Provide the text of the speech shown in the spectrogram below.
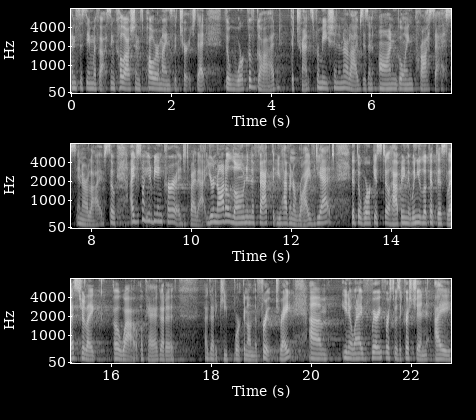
And it's the same with us. In Colossians, Paul reminds the church that the work of God, the transformation in our lives, is an ongoing process in our lives. So I just want you to be encouraged by that. You're not alone in the fact that you haven't arrived yet, that the work is still happening, that when you look at this list, you're like, oh, wow, okay, I gotta I got to keep working on the fruit, right? Um, you know, when I very first was a Christian, I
